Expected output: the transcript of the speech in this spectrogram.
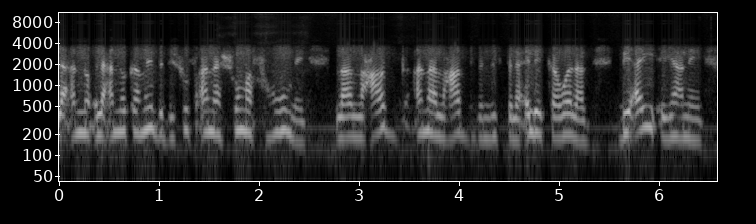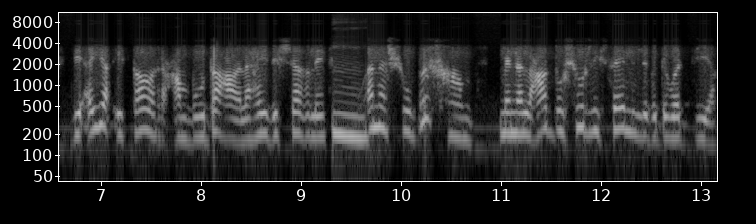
لأنه لأنه كمان بدي أشوف أنا شو مفهومي للعض أنا العض بالنسبة لإلي كولد. بأي يعني بأي إطار عم بوضعها لهيدي الشغلة مم. وأنا شو بفهم من العض وشو الرسالة اللي بدي أوديها.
